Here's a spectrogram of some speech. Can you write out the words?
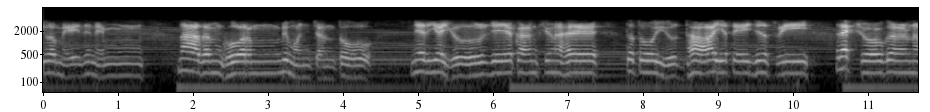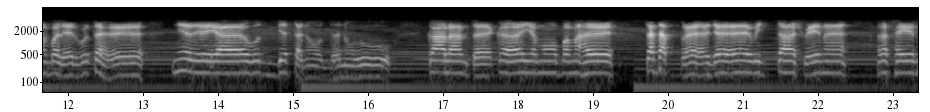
इव मेदिनीम्। नादं घोरं विमुञ्चन्तो। निर्ययुर्जयकाङ्क्षिणः ततो युद्धाय तेजस्वी रक्षो गणबलिर्वृतः निर्यया उद्यतनो कालान्तकयमोपमः ततः वित्ताश्वेन रथेन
